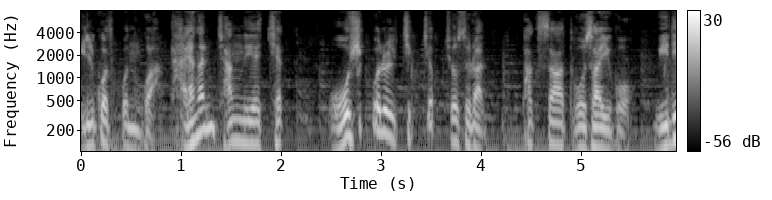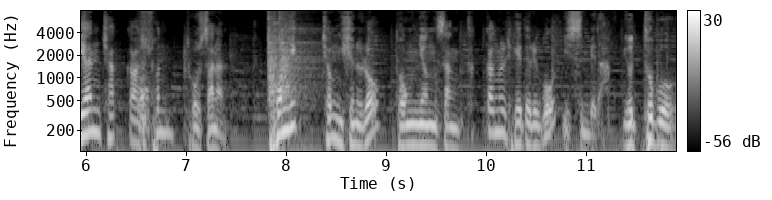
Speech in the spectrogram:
7권과 다양한 장르의 책 50권을 직접 저술한 박사 도사이고 위대한 작가 손 도사는 통익 정신으로 동영상 특강을 해드리고 있습니다. 유튜브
